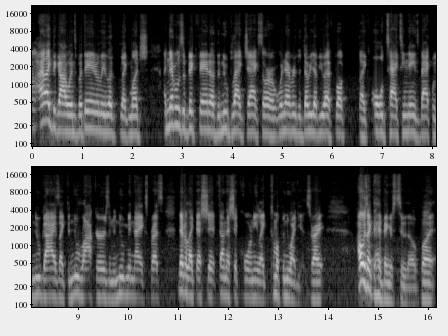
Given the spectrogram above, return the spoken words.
I I like the Godwinns, but they didn't really look like much. I never was a big fan of the new Blackjacks or whenever the WWF brought like old tag team names back with new guys like the new Rockers and the new Midnight Express. Never liked that shit. Found that shit corny. Like, come up with new ideas, right? I always like the Headbangers too, though. But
